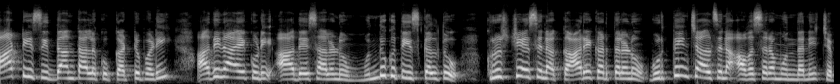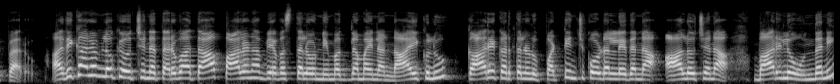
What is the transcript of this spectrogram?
పార్టీ సిద్ధాంతాలకు కట్టుబడి అధినాయకుడి ఆదేశాలను ముందుకు తీసుకెళ్తూ కృషి చేసిన కార్యకర్తలను గుర్తించాల్సిన అవసరం ఉందని చెప్పారు. అధికారంలోకి వచ్చిన తర్వాత పాలనా వ్యవస్థలో నిమగ్నమైన నాయకులు కార్యకర్తలను పట్టించుకోవడం లేదన్న ఆలోచన వారిలో ఉందని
